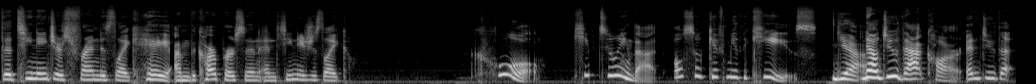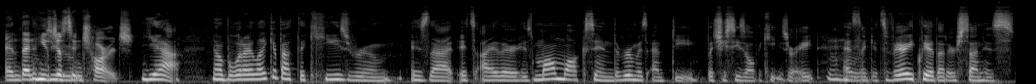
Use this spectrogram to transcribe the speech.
the teenager's friend is like, hey, I'm the car person, and teenager's like, cool. Keep doing that. Also, give me the keys. Yeah. Now do that car and do that, and then he's just in charge. Yeah. No, but what I like about the keys room is that it's either his mom walks in, the room is empty, but she sees all the keys, right? And it's mm-hmm. like it's very clear that her son is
